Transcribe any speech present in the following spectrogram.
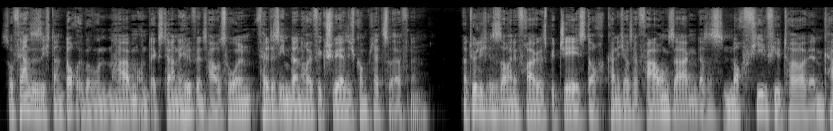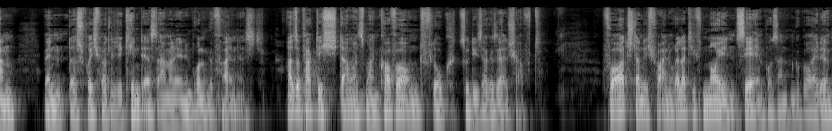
Sofern sie sich dann doch überwunden haben und externe Hilfe ins Haus holen, fällt es ihnen dann häufig schwer, sich komplett zu öffnen. Natürlich ist es auch eine Frage des Budgets, doch kann ich aus Erfahrung sagen, dass es noch viel, viel teurer werden kann, wenn das sprichwörtliche Kind erst einmal in den Brunnen gefallen ist. Also packte ich damals meinen Koffer und flog zu dieser Gesellschaft. Vor Ort stand ich vor einem relativ neuen, sehr imposanten Gebäude,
